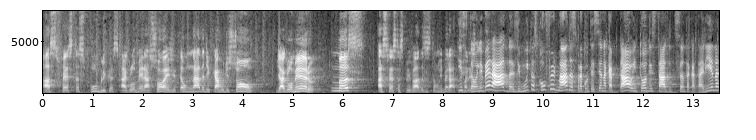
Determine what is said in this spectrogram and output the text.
As festas públicas, aglomerações. Então, nada de carro de som, de aglomero. Mas as festas privadas estão liberadas. Estão liberadas e muitas confirmadas para acontecer na capital, em todo o estado de Santa Catarina.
